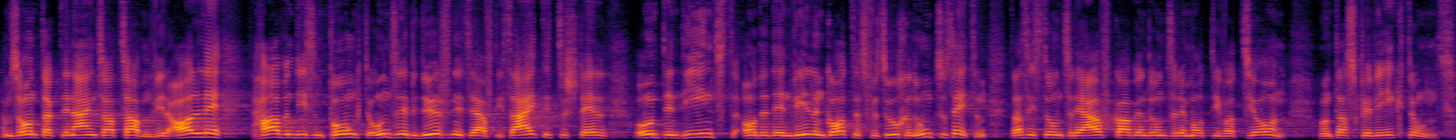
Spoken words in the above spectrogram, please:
am Sonntag den Einsatz haben. Wir alle haben diesen Punkt, unsere Bedürfnisse auf die Seite zu stellen und den Dienst oder den Willen Gottes versuchen umzusetzen. Das ist unsere Aufgabe und unsere Motivation. Und das bewegt uns.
